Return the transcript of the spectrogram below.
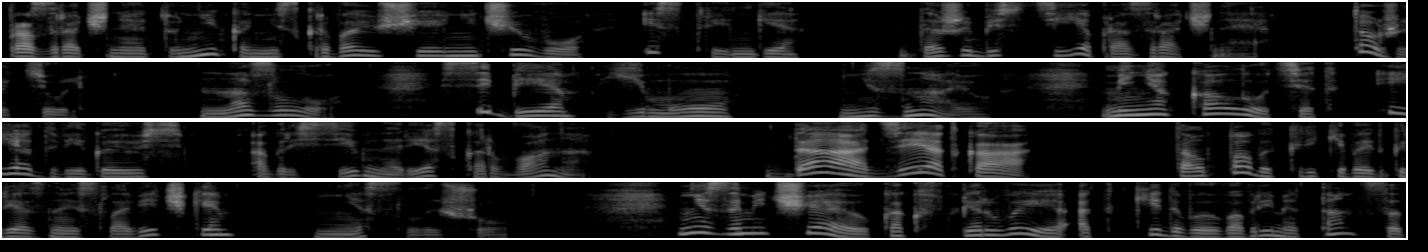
Прозрачная туника, не скрывающая ничего, и стринги. Даже бестие прозрачное. Тоже тюль. Назло. Себе, ему. Не знаю. Меня колотит, и я двигаюсь. Агрессивно, резко, рвано. «Да, детка!» Толпа выкрикивает грязные словечки. Не слышу. Не замечаю, как впервые откидываю во время танца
